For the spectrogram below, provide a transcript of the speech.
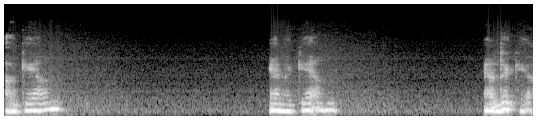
Again and again and again.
